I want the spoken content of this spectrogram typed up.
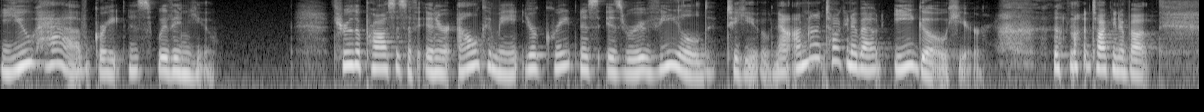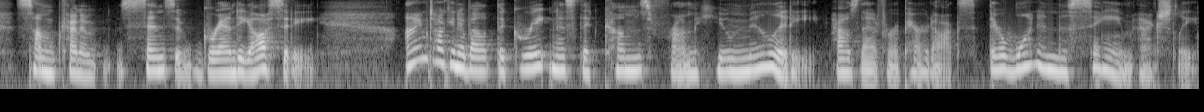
You have greatness within you. Through the process of inner alchemy, your greatness is revealed to you. Now, I'm not talking about ego here. I'm not talking about some kind of sense of grandiosity. I'm talking about the greatness that comes from humility. How's that for a paradox? They're one and the same, actually.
